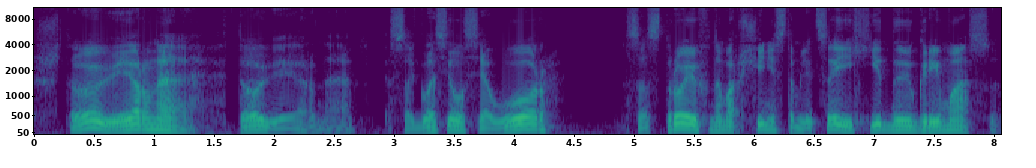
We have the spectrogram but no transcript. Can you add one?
Что верно, то верно, согласился вор, состроив на морщинистом лице ехидную гримасу.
